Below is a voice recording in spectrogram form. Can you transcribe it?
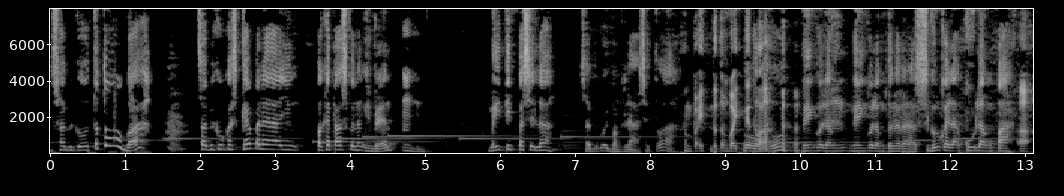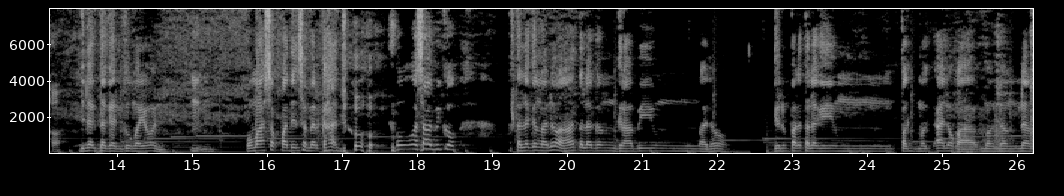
Sabi ko, totoo ba? Sabi ko, kasi kaya pala yung, pagkatapos ko ng event, Mhm. May tip pa sila. Sabi ko, ibang klase to ah. Ang bait na, ang bait nito ah. Oo, ngayon ko lang, ngayon ko lang to naranasan. Siguro kaila, kulang pa. Oo. Dinagdagan ko ngayon. Mhm. Pumasok pa din sa merkado. Oo, sabi ko, talagang ano ah, talagang grabe yung ano, ganun pala talaga yung pag mag ano ka mag, ng ng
